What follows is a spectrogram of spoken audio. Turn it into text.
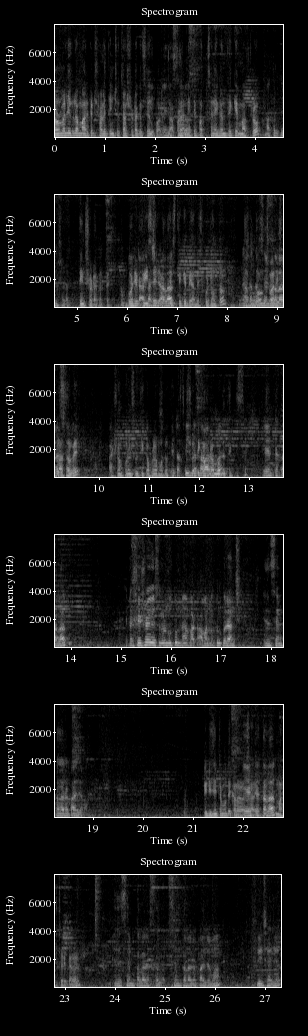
নর্মালি এগুলো মার্কেট সাড়ে তিনশো চারশো টাকা সেল করে। আপনারা নিতে পাচ্ছেন এখান থেকে মাত্র তিনশো টাকা। টাকাতে। Body free size. আটত্রিশ থেকে বিয়াল্লিশ পর্যন্ত। এবং লং চুয়াল্লিশ প্লাস হবে। আর সম্পূর্ণ সুতি কাপড়ের মধ্যে সুতি কাপড়ের মধ্যে থাকতেছে একটা কালার এটা শেষ হয়ে গেছিল নতুন না বাট আবার নতুন করে আনছি। এই যে সেম কালারের পায়জামা। এই ডিজাইনটার মধ্যে কালার আছে একটা colour। মাস্টার কালার এই যে সেম কালারের সালোয়ার সেম কালারের পায়জামা। ফ্রি সাইজের।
